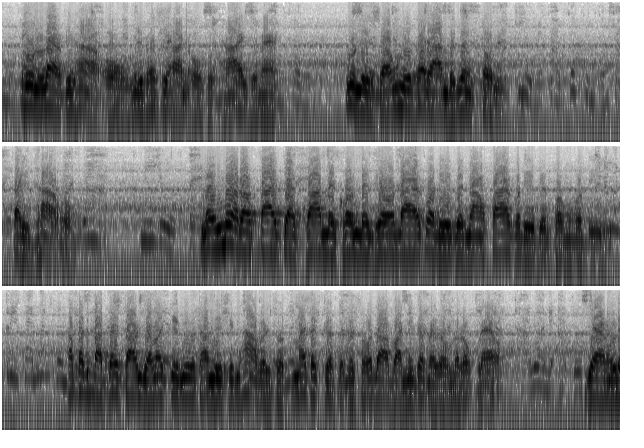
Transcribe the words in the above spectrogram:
นรุ่นแรกที่ห้าองค์ มีพระศรีอานองค์สุดท้ายใช่ไหมคนรุ่นที่สองมีพระรามเป็นเบื้องต้นที่อยู่ในความควบคุมของฝ่ายไปอีกห้าองค์ว่ามีอยู่แต่ ในเมื่อเราตายจากความเป็นคนเป็นเทวดาก็ดีเป็นนางฟ้าก็ดีเป็นพรหมก็ดีคณะมนตรีความมั่นคงถ้าปฏิบัติได้ตามอย่างเมื่อกี้นี้ถ้ามีสินห้าบริสุทธิ์แม้แต่เกิดเป็นพระโสดาบันนี้ก็ไม่ลงนรกแล้วถาวรในอ่าวเปอร์เซีอย่างเล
